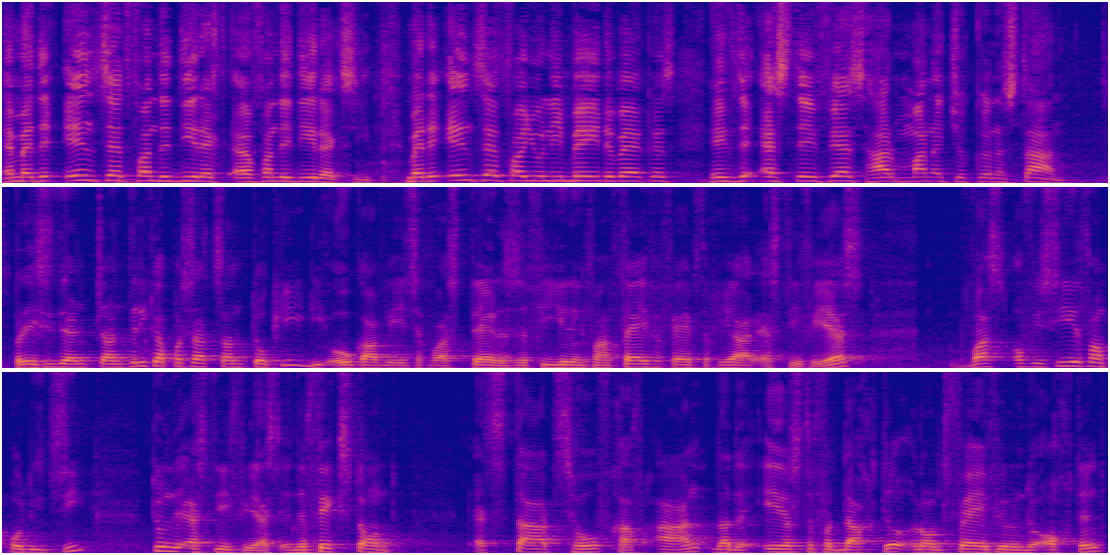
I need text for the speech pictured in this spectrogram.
En met de inzet van de, direct, uh, van de directie, met de inzet van jullie medewerkers, heeft de STVS haar mannetje kunnen staan. President Chandrika Prasad Santokhi, die ook aanwezig was tijdens de viering van 55 jaar STVS, was officier van politie toen de STVS in de fik stond. Het staatshoofd gaf aan dat de eerste verdachte rond 5 uur in de ochtend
